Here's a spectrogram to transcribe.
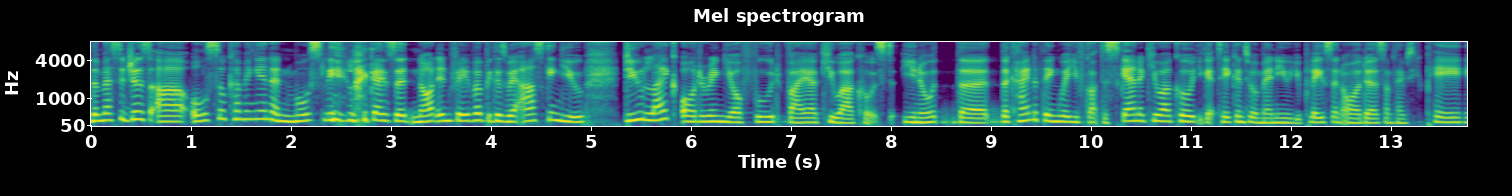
the messages are also coming in, and mostly, like I said, not in favor because we're asking you: Do you like ordering your food via QR codes? You know, the the kind of thing where you've got to scan a QR code, you get taken to a menu, you place an order, sometimes you pay.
